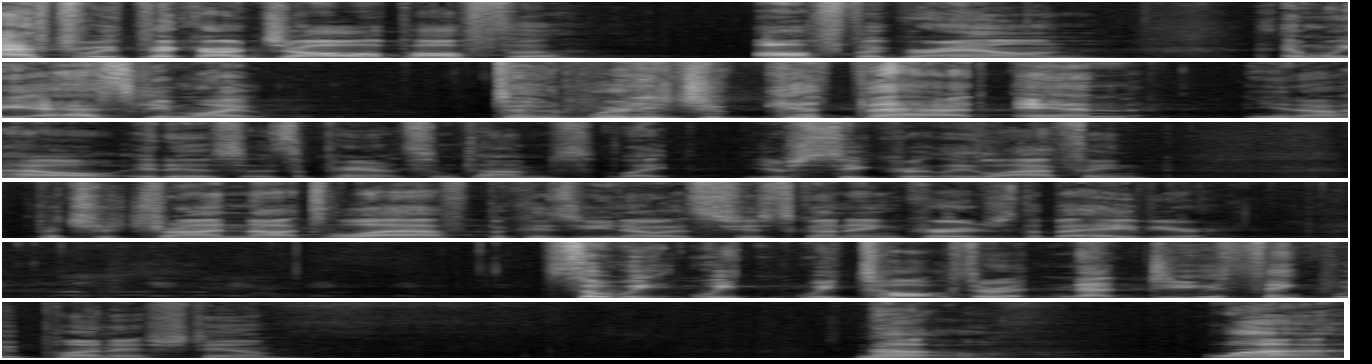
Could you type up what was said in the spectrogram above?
after we pick our jaw up off the, off the ground and we ask him, like, dude, where did you get that? And you know how it is as a parent sometimes, like, you're secretly laughing, but you're trying not to laugh because you know it's just going to encourage the behavior. So we, we, we talk through it. Now, do you think we punished him? No. Why?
